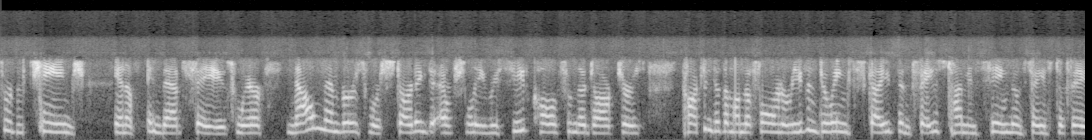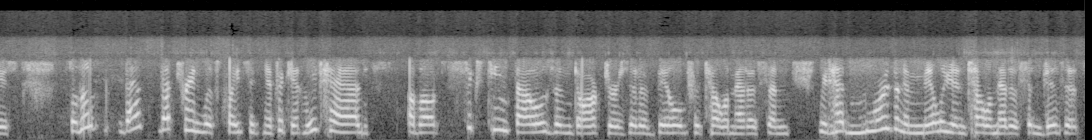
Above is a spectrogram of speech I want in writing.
sort of change in, a, in that phase where now members were starting to actually receive calls from their doctors, talking to them on the phone, or even doing Skype and FaceTime and seeing them face to face. So those, that that trend was quite significant. We've had about 16,000 doctors that have billed for telemedicine. We've had more than a million telemedicine visits,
